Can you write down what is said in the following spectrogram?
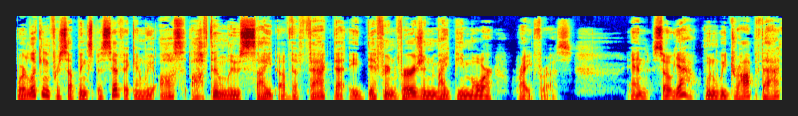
We're looking for something specific, and we often lose sight of the fact that a different version might be more right for us. And so, yeah, when we drop that,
